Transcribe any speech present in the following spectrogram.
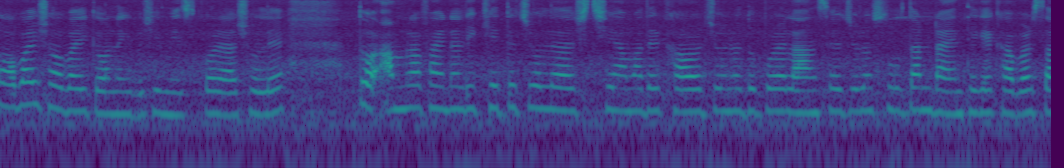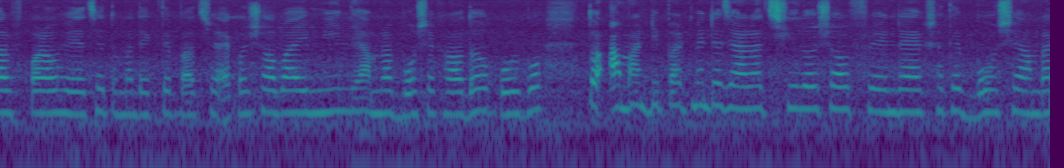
সবাই সবাইকে অনেক বেশি মিস করে আসলে। তো আমরা ফাইনালি খেতে চলে আসছি আমাদের খাওয়ার জন্য, দুপুরে লাঞ্চের জন্য। সুলতান ডাইন থেকে খাবার সার্ভ করা হয়েছে, তোমরা দেখতে পাচ্ছ। এখন সবাই মিলে আমরা বসে খাওয়া দাওয়া করব। তো আমার ডিপার্টমেন্টে যারা ছিল, সব ফ্রেন্ডরা একসাথে বসে আমরা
